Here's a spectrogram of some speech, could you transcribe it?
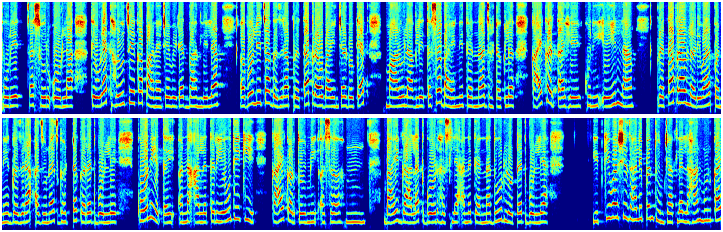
पुरेचा सूर ओढला. तेवढ्यात हळूच एका पाण्याच्या विड्यात बांधलेल्या अबोलीचा गजरा प्रतापराव बाईंच्या डोक्यात माळू लागले. तसं बाईंनी त्यांना झटकलं. काय करता हे? कुणी येईल ना? प्रतापराव लढीवाळपणे गजरा अजूनच घट्ट करत बोलले कोण येतय? अन्न आलं तर येऊ दे की. काय करतोय मी? असं हम्म बाई गालात गोड हसल्या आणि त्यांना दूर लोटत बोलल्या इतकी वर्ष झाली पण तुमच्यातलं लहान मूल काय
